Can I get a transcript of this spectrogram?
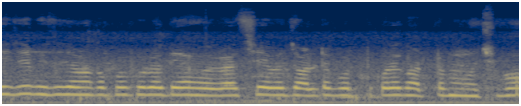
এই যে ভিজে জামা কাপড়গুলো দেওয়া হয়ে গেছে, এবার জলটা ভর্তি করে ঘরটা মুছবো।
